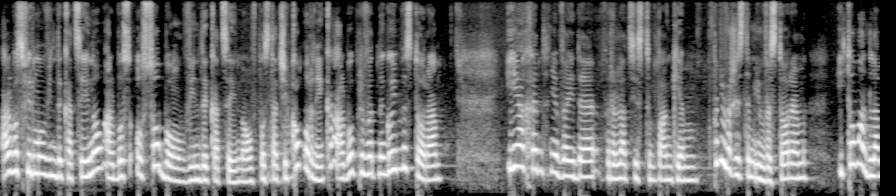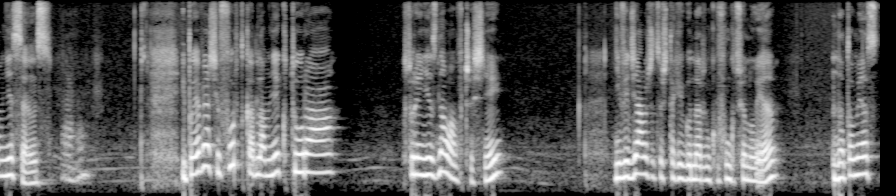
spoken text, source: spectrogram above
albo z firmą windykacyjną, albo z osobą windykacyjną w postaci mhm. komornika albo prywatnego inwestora. I ja chętnie wejdę w relację z tym bankiem, ponieważ jestem inwestorem i to ma dla mnie sens. Mhm. I pojawia się furtka dla mnie, która, której nie znałam wcześniej. Nie wiedziałam, że coś takiego na rynku funkcjonuje. Natomiast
